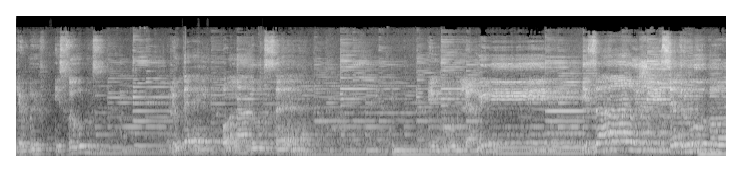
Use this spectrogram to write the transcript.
Любив Ісус людей понад усе. Він був для них і залишився другом.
